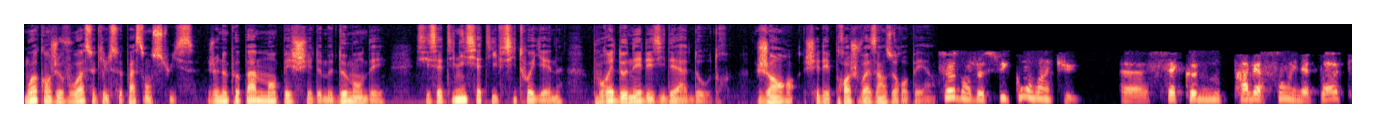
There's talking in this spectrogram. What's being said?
Moi, quand je vois ce qu'il se passe en Suisse, je ne peux pas m'empêcher de me demander si cette initiative citoyenne pourrait donner des idées à d'autres, genre chez des proches voisins européens. Ce dont je suis convaincu, euh, c'est que nous traversons une époque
